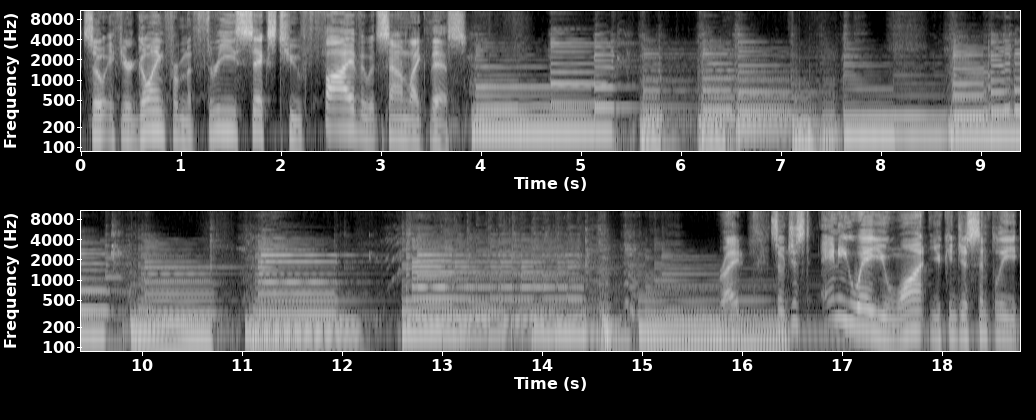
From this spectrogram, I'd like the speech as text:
So if you're going from a 3, 6 to 5, it would sound like this. So, just any way you want, you can just simply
